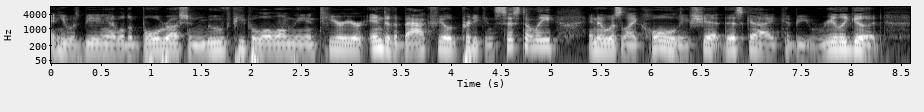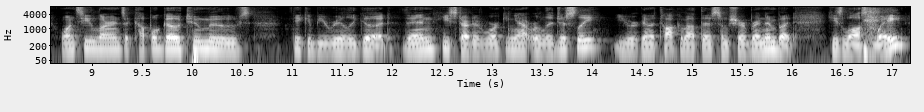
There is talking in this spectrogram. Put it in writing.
and he was being able to bull rush and move people along the interior into the backfield pretty consistently. And it was like, holy shit, this guy could be really good. Once he learns a couple go to moves, he could be really good. Then he started working out religiously. You were going to talk about this, I'm sure, Brendan, but he's lost weight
